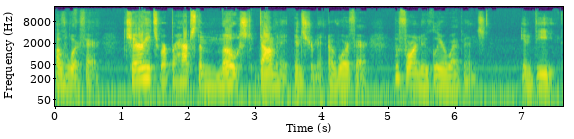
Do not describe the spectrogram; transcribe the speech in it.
of warfare. Chariots were perhaps the most dominant instrument of warfare before nuclear weapons. Indeed,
